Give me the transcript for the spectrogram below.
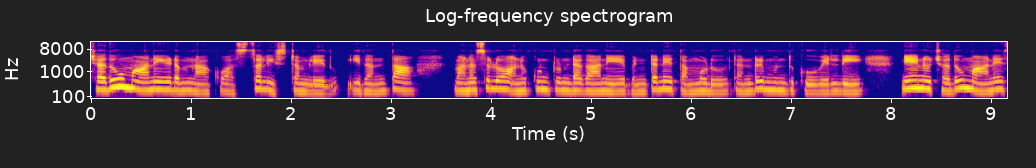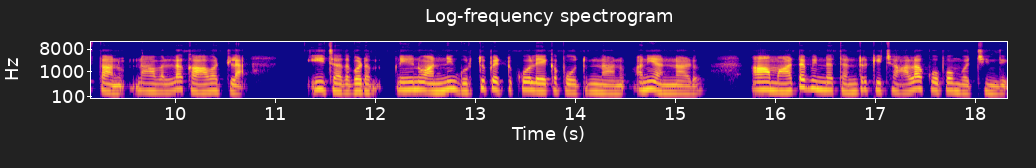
చదువు మానేయడం నాకు అస్సలు ఇష్టం లేదు. ఇదంతా మనసులో అనుకుంటుండగానే వెంటనే తమ్ముడు తండ్రి ముందుకు వెళ్ళి నేను చదువు మానేస్తాను. నా వల్ల కావట్లా ఈ చదవడం. నేను అన్నీ గుర్తుపెట్టుకోలేకపోతున్నాను అని అన్నాడు. ఆ మాట విన్న తండ్రికి చాలా కోపం వచ్చింది.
